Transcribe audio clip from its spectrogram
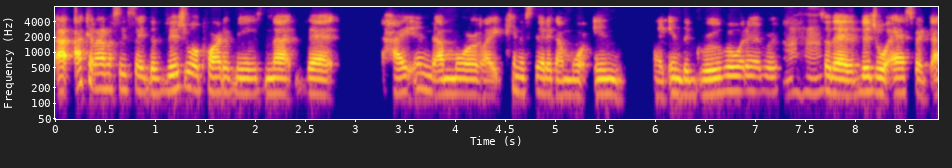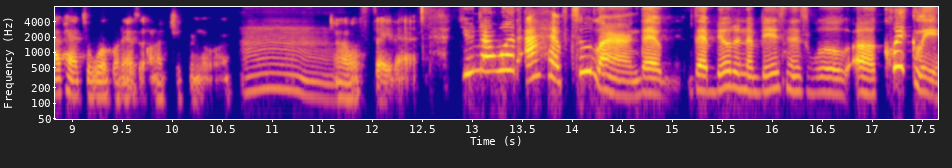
I, I can honestly say the visual part of me is not that heightened. I'm more like kinesthetic. I'm more in like in the groove or whatever. Mhm. So that visual aspect I've had to work on as an entrepreneur. Mm. I will say that. You know what? I have to learn that that building a business will uh, quickly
